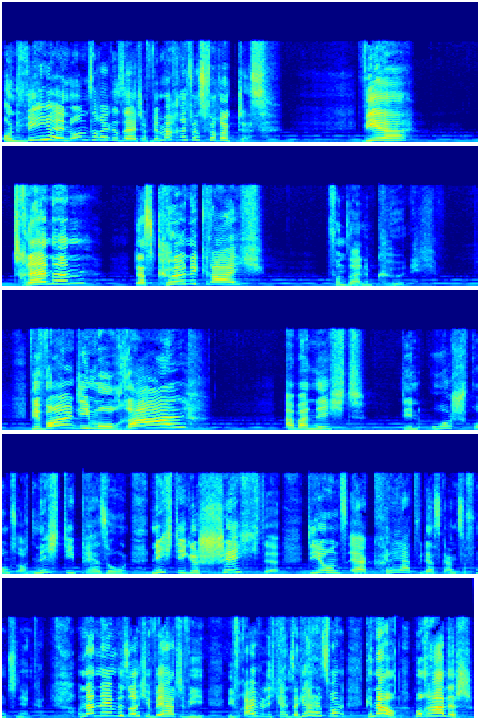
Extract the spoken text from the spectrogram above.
Und wir in unserer Gesellschaft, wir machen etwas Verrücktes. Wir trennen das Königreich von seinem König. Wir wollen die Moral, aber nicht den Ursprungsort, nicht die Person, nicht die Geschichte, die uns erklärt, wie das Ganze funktionieren kann. Und dann nehmen wir solche Werte wie, wie Freiwilligkeit und sagen, ja, das wollen wir, genau, moralisch,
